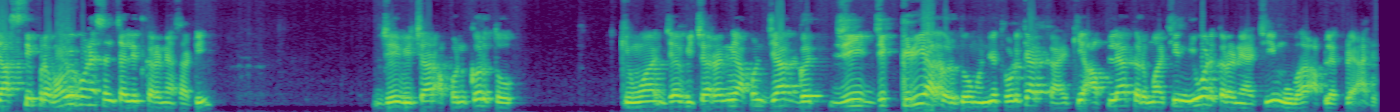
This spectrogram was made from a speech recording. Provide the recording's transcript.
जास्ती प्रभावीपणे संचालित करण्यासाठी जे विचार आपण करतो किंवा ज्या विचारांनी आपण ज्या ग जी जी क्रिया करतो म्हणजे थोडक्यात काय? की आपल्या कर्माची निवड करण्याची मुभा आपल्याकडे आहे.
